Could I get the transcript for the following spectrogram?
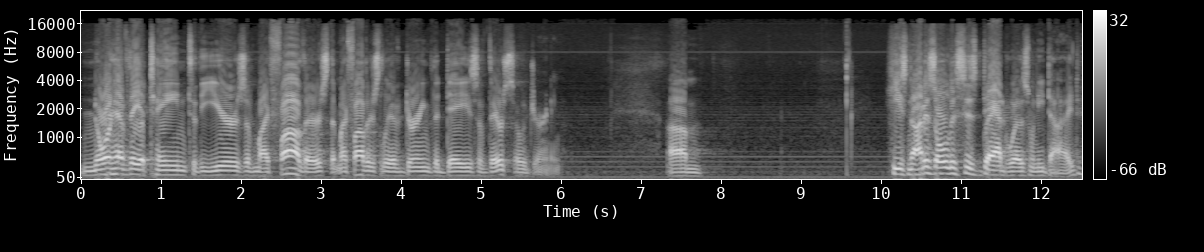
Nor have they attained to the years of my fathers that my fathers lived during the days of their sojourning. Um, he's not as old as his dad was when he died.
